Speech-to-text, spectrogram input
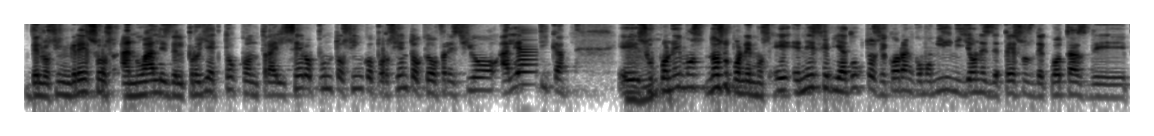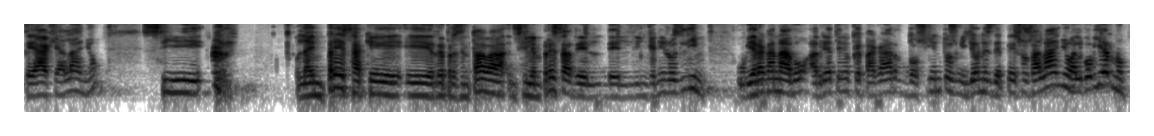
de los ingresos anuales del proyecto contra el 0.5% que ofreció Aleática. Eh, suponemos, no suponemos, en ese viaducto se cobran como mil millones de pesos de cuotas de peaje al año. Si la empresa que representaba, si la empresa del, del, ingeniero Slim hubiera ganado, habría tenido que pagar 200 millones de pesos al año al gobierno,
